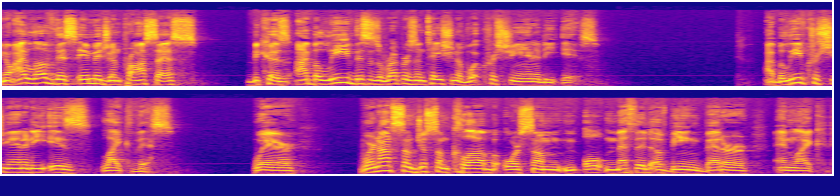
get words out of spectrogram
You know, I love this image and process because I believe this is a representation of what Christianity is. I believe Christianity is like this, where we're not some just some club or some old method of being better and like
